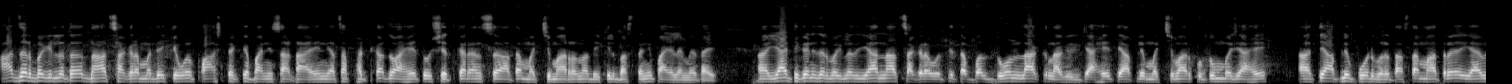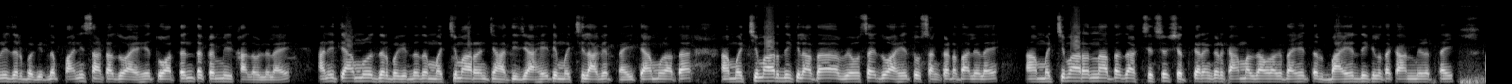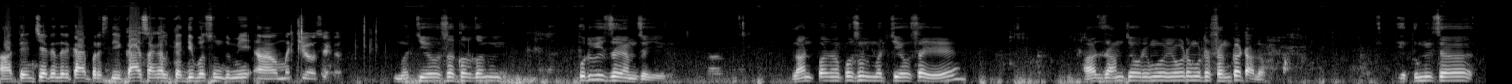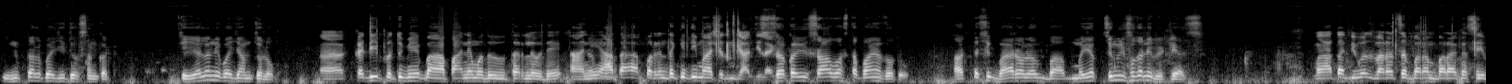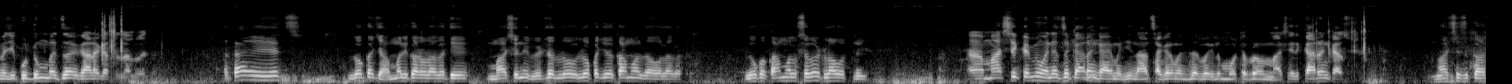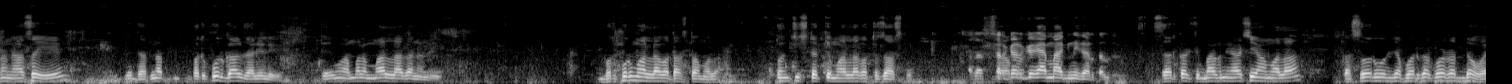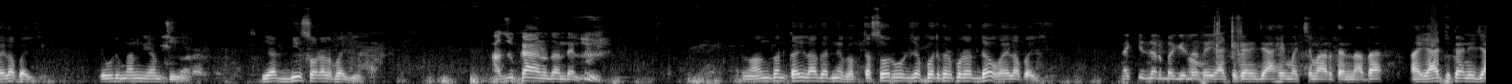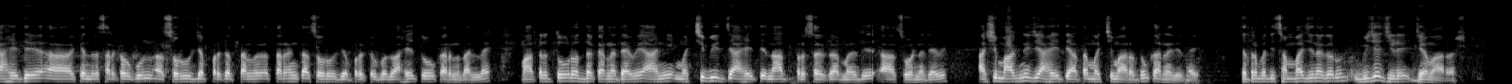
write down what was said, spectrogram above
आज जर बघितलं तर नाथ सागरामध्ये केवळ पाच टक्के पाणी साठा आहे आणि याचा फटका जो आहे तो शेतकऱ्यांसह आता मच्छीमारांना देखील बसताना पाहायला मिळत आहे. या ठिकाणी जर बघितलं तर या नाथ सागरावरती तब्बल दोन लाख नागरिक जे आहे ते आपले मच्छीमार कुटुंब जे आहे ते आपले पोट भरत असतात. मात्र यावेळी जर बघितलं पाणी साठा जो आहे तो अत्यंत कमी खालवलेला आहे आणि त्यामुळे जर बघितलं तर मच्छीमारांच्या हाती जे आहे ते मच्छी लागत नाही. त्यामुळे आता मच्छीमार देखील आता व्यवसाय जो आहे तो संकटात आलेला आहे. मच्छीमारांना आता अक्षरशः शेतकऱ्यांकडे कामाला जावं लागत आहे तर बाहेर देखील आता काम मिळत नाही. त्यांची एकंदरीत काय परिस्थिती? काय सांगाल कधीपासून तुम्ही मच्छी व्यवसाय करता? मच्छी व्यवसाय करतो आम्ही. पूर्वीच आहे आमचं हे. लहानपणापासून मच्छी व्यवसाय आहे. आज आमच्यावर एवढं मोठं संकट आलं. ते तुम्हीच निपटायला पाहिजे ते संकट. ते यायला नाही पाहिजे आमचे लोक. कधी तुम्ही पाण्यामध्ये उतरले होते? आणि आतापर्यंत किती मासे तुमच्या हाती सकाळी सहा वाजता पाण्यात होतो. आज तशी बाहेर आलो. बा- मग एक चिंगडी सुद्धा नाही भेटली आज. मग आता दिवसभराचं परंपरा कशी म्हणजे कुटुंबाचं गाडा कसं चालवायचं तर काय हेच. लोकांची हमाली करावं लागते. मासे नाही भेटलं लो लोकांच्या कामाला जावं लागत. लोक कामाला सगळं लावत नाही. अं, मासे कमी होण्याचं कारण काय? म्हणजे नाथसागरमध्ये जर बघितलं मोठ्या प्रमाणात मासे आहेत, कारण काय असू माशाचं कारण असं आहे की धरणात भरपूर गाळ झालेले आहे त्यामुळे आम्हाला माल लागणार नाही. भरपूर माल लागत असतो आम्हाला. पंचवीस टक्के माल लागतच असतो. आता सरकारकडे काय मागणी करताल तुम्ही? सरकारची मागणी अशी आहे आम्हाला का सौर ऊर्जा प्रकल्प रद्द व्हायला पाहिजे. एवढी मागणी आमची आहे. यात बी सोडायला पाहिजे. अजून काय अनुदान द्याल अंगण काही लागत नाही. फक्त सौर ऊर्जा प्रकल्प रद्द व्हायला पाहिजे. नक्की जर बघितलं तर या ठिकाणी जे आहे मच्छीमार त्यांना आता अं, या ठिकाणी जे आहे ते अं, केंद्र सरकारकडून अं, सौर ऊर्जा प्रकल्प तर- तरंगा सौर ऊर्जा प्रकल्प जो आहे तो करण्यात आलेला आहे. मात्र तो रद्द करण्यात यावे आणि मच्छी बीज जे आहे ते नाथ सरकारमध्ये अं, सोडण्यात यावे. अशी मागणी जी आहे ती आता मच्छीमारातून करण्यात येत आहे. छत्रपती संभाजीनगरहून विजय चिडे जय महाराष्ट्र.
